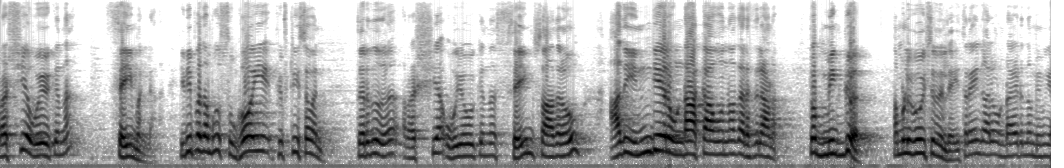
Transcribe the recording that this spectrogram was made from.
റഷ്യ ഉപയോഗിക്കുന്ന സെയിം അല്ല. ഇനിയിപ്പോൾ നമുക്ക് സുഖോയി ഫിഫ്റ്റി സെവൻ തരുന്നത് റഷ്യ ഉപയോഗിക്കുന്ന സെയിം സാധനവും അത് ഇന്ത്യയിൽ ഉണ്ടാക്കാവുന്ന തരത്തിലാണ്. ഇപ്പോൾ മിഗ് നമ്മൾ ഉപയോഗിച്ചിരുന്നില്ലേ? ഇത്രയും കാലം ഉണ്ടായിരുന്ന മിഗ്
